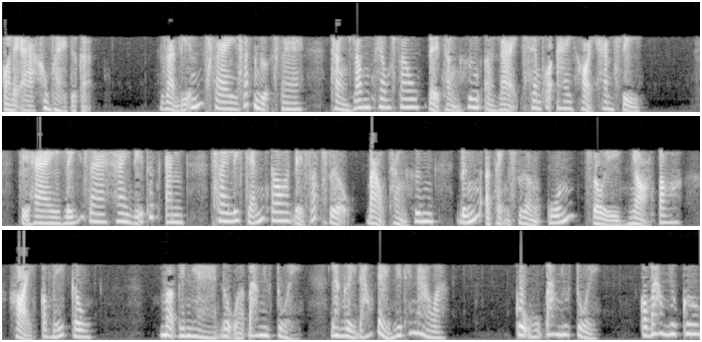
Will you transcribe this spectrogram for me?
Có lẽ à không về được ạ. Giả liễn sai dắt ngựa xa, thằng Long theo sau để thằng Hưng ở lại xem có ai hỏi han gì. Chị hai lấy ra hai đĩa thức ăn, sai lấy chén to để rót rượu, bảo thằng Hưng đứng ở cạnh giường uống rồi nhỏ to, hỏi có mấy câu. Mợ bên nhà độ bao nhiêu tuổi, là người đáo để như thế nào à? Cụ bao nhiêu tuổi, có bao nhiêu cô?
